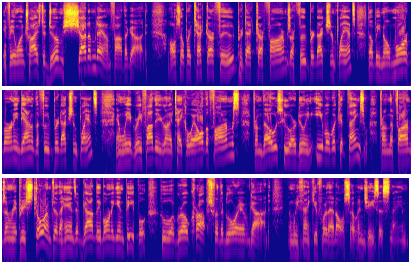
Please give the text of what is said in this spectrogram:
If anyone tries to do them, shut them down, Father God. Also, protect our food, protect our farms, our food production plants. There'll be no more burning down of the food production plants. And we agree, Father, you're going to take away all the farms from those who are doing evil, wicked things from the farms and restore them to the hands of godly born again people who will grow crops for the glory of God. And we thank you for that also in Jesus' name.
